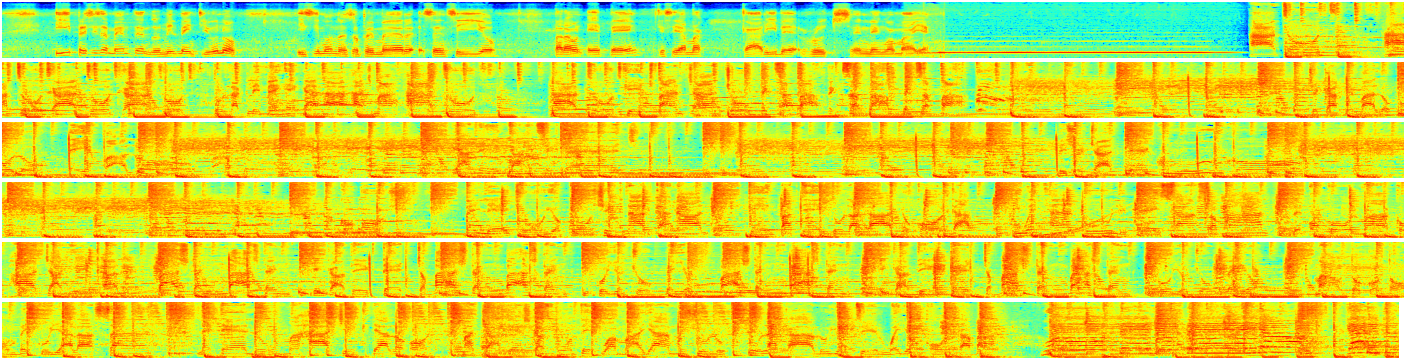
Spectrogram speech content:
y precisamente en 2021 hicimos nuestro primer sencillo para un EP que se llama Caribe Roots en lengua maya. Time. jala sign Letelo mahachik dalo on. Machales kasponte guamaya no solo Tolakalo yotil weyo on taba Whoa, there you, there you, got it.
